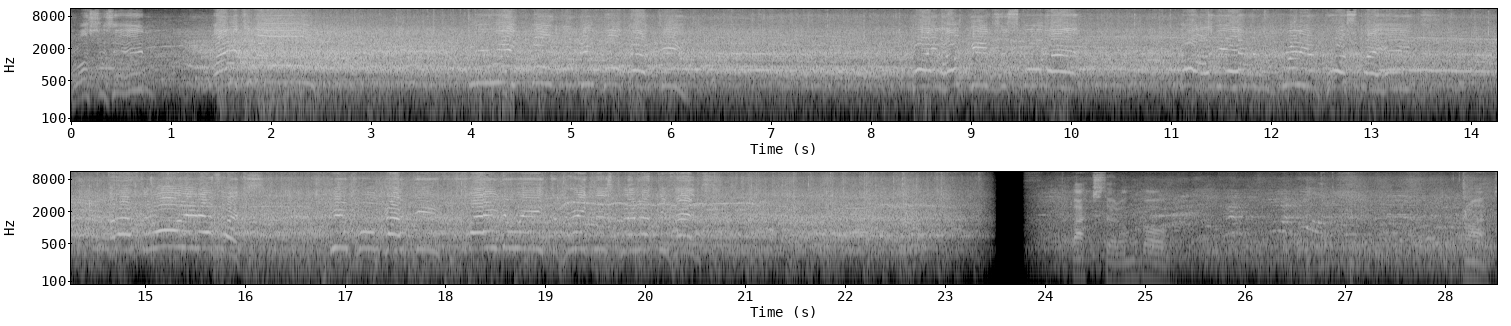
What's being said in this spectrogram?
Crosses it in. And it's a goal! Baxter on the ball. Grant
